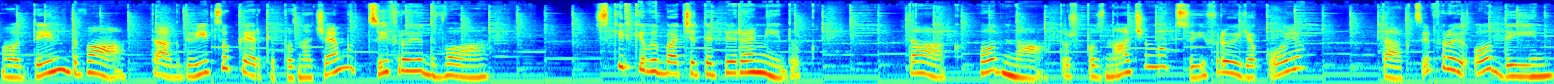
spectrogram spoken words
Один, два. Так, дві цукерки позначаємо цифрою 2. Скільки ви бачите пірамідок? Так, одна. Тож позначимо цифрою якою? Так, цифрою 1.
